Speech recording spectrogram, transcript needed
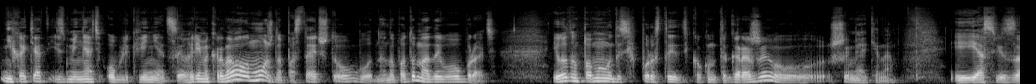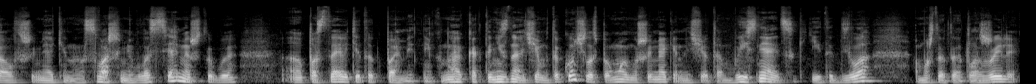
не хотят изменять облик Венеции. Во время карнавала можно поставить что угодно, но потом надо его убрать. И вот он, по-моему, до сих пор стоит в каком-то гараже у Шемякина. И я связал Шемякина с вашими властями, чтобы э, поставить этот памятник. Но я как-то не знаю, чем это кончилось. По-моему, Шемякин еще там выясняется какие-то дела. А может, это отложили.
